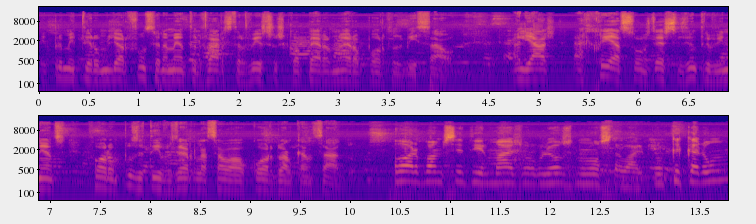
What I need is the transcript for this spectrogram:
e permitir o melhor funcionamento de vários serviços que operam no aeroporto de Bissau. Aliás, as reações destes intervenientes foram positivas em relação ao acordo alcançado. Agora vamos sentir mais orgulhosos do nosso trabalho, porque cada um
